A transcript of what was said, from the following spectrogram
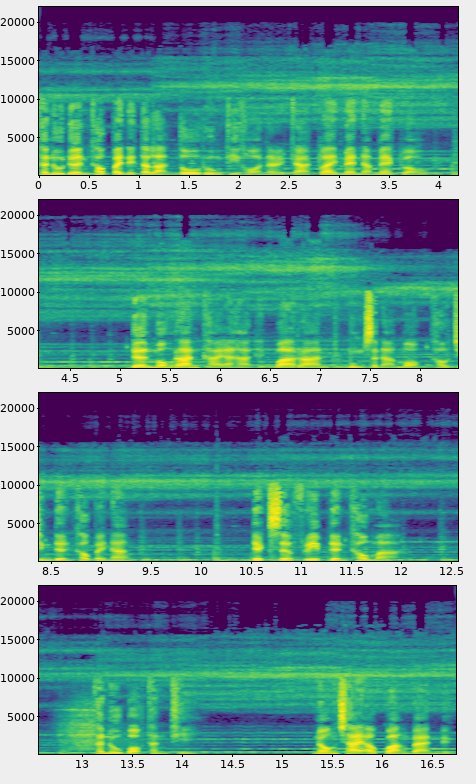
ธนูเดินเข้าไปในตลาดโต้รุ่งที่หอนาฬิกาใกล้แม่น้ำแม่กลอง เดินมองร้านขายอาหารเห็นว่าร้านมุมสนามหมอบเขาจึงเดินเข้าไปนั่ง เด็กเสิร์ฟรีบเดินเข้ามา ธนูบอกทันที น้องชายเอากวางแบนหนึ่ง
